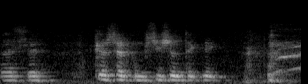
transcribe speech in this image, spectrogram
That's a circumcision technique.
